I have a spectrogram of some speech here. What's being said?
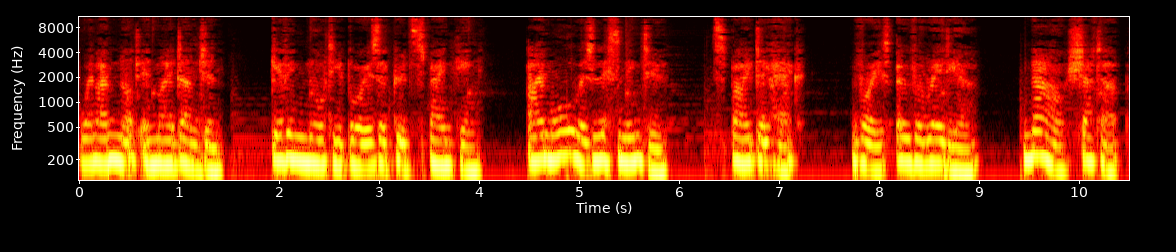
when I'm not in my dungeon. Giving naughty boys a good spanking. I'm always listening to Spider Heck. Voice over radio. Now shut up.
